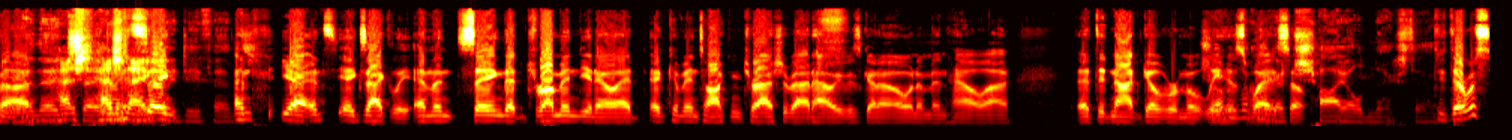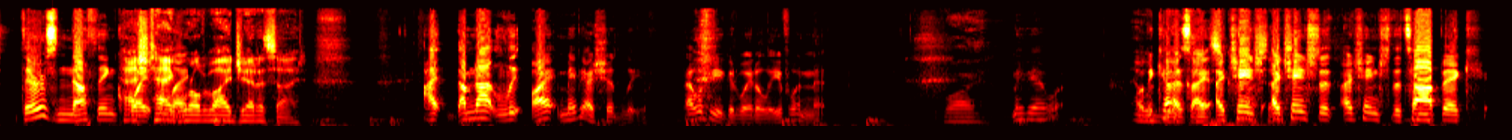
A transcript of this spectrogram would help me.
uh, and then Hash- hashtag- saying, defense. and yeah, it's, exactly. And then saying that Drummond, you know, had, had come in talking trash about how he was going to own him and how uh, it did not go remotely Drummond his looked way. like a so, child next to him. dude, there was there's nothing quite Hashtag like. worldwide genocide. I I'm not. Li- I, maybe I should leave. That would be a good way to leave, wouldn't it? Why? Maybe I would. Well, would be because I, I changed I changed the I changed the topic,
